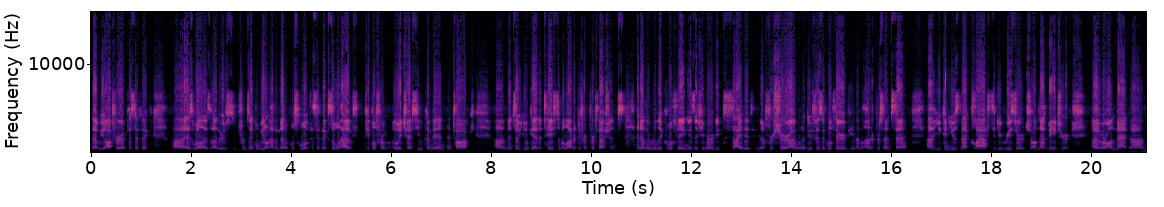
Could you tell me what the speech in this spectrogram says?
that we offer at Pacific, uh, as well as others. For example, we don't have a medical school at Pacific, so we'll have people from OHSU come in and talk. Um, and so, you'll get a taste of a lot of different professions. Another really cool thing is if you've already decided, you know, for sure, I want to do physical therapy and I'm 100% set, uh, you can use that class to do research on that major uh, or on that. Um,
